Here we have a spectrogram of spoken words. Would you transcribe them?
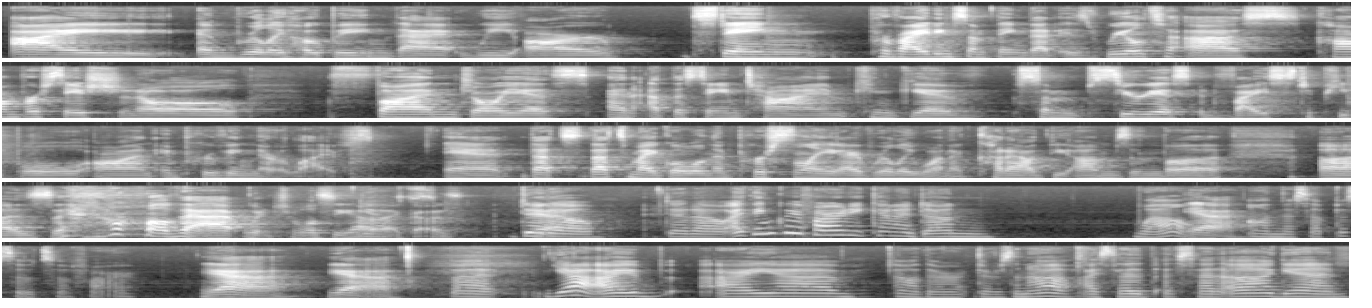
I am really hoping that we are staying providing something that is real to us, conversational, fun, joyous, and at the same time can give some serious advice to people on improving their lives. And that's that's my goal. And then personally, I really want to cut out the ums and the uhs and all that, which we'll see how Yes. that goes. ditto Yeah. ditto i think we've already kind of done well Yeah. on this episode so far Yeah, yeah. but yeah i i um oh there there's an uh i said i said uh again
